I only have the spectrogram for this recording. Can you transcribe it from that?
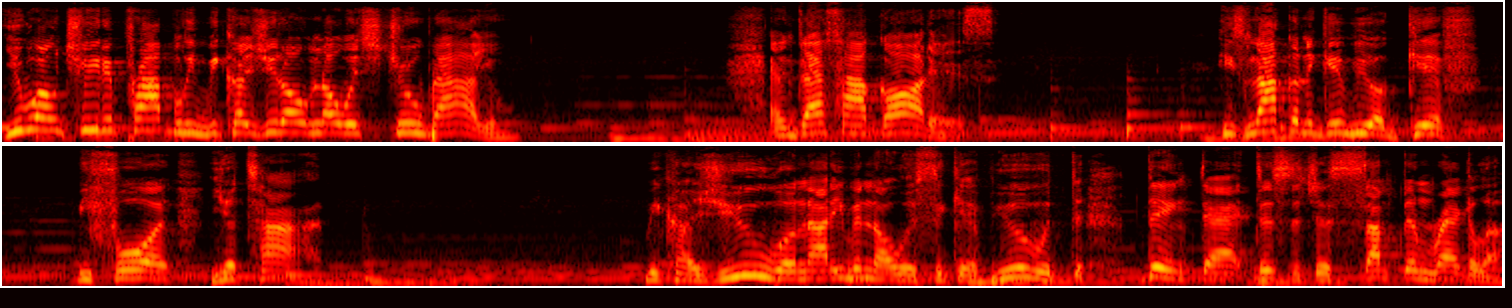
You won't treat it properly because you don't know its true value. And that's how God is. He's not going to give you a gift before your time. Because you will not even know it's a gift. You would th- think that this is just something regular.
